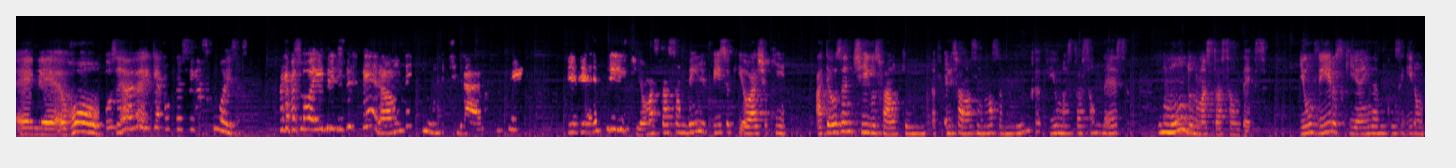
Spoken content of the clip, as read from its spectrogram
é, roubos, é aí que acontecem as coisas. Porque a pessoa entra em desespero, ela não tem como tirar. É, é- é triste, é uma situação bem difícil que eu acho que até os antigos falam que eles falam assim, nossa, nunca vi uma situação dessa, o mundo numa situação dessa. E um vírus que ainda não conseguiram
